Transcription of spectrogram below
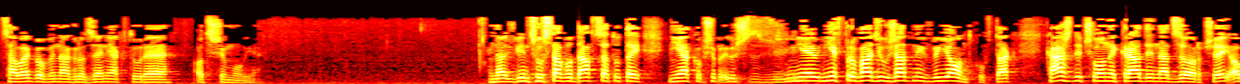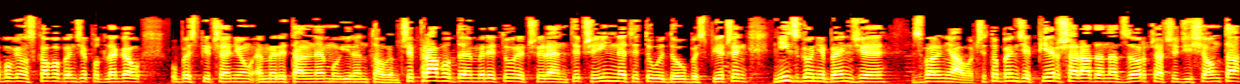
całego wynagrodzenia, które otrzymuje. No, więc ustawodawca tutaj niejako już nie, nie wprowadził żadnych wyjątków. Tak? Każdy członek Rady Nadzorczej obowiązkowo będzie podlegał ubezpieczeniom emerytalnemu i rentowym. Czy prawo do emerytury, czy renty, czy inne tytuły do ubezpieczeń, nic go nie będzie zwalniało. Czy to będzie pierwsza Rada Nadzorcza, czy dziesiąta,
